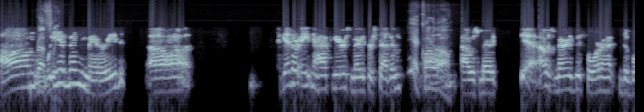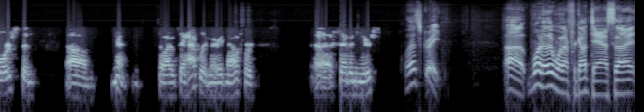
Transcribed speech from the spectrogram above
Um, Roughly. we have been married uh, together eight and a half years, married for seven. Yeah, quite a while. Um, I was married. Yeah, I was married before. I divorced, and um, yeah, so I would say happily married now for uh, seven years. Well, that's great. Uh, one other one I forgot to ask that I,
